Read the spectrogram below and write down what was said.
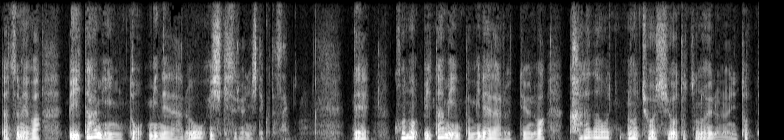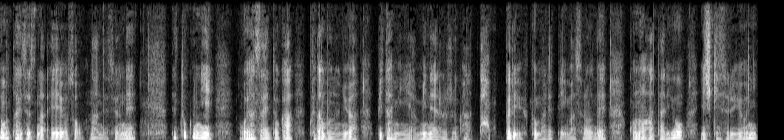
二つ目は、ビタミンとミネラルを意識するようにしてください。で、このビタミンとミネラルっていうのは体の調子を整えるのにとっても大切な栄養素なんですよね。で特にお野菜とか果物にはビタミンやミネラルがたっぷり含まれていますので、このあたりを意識するように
